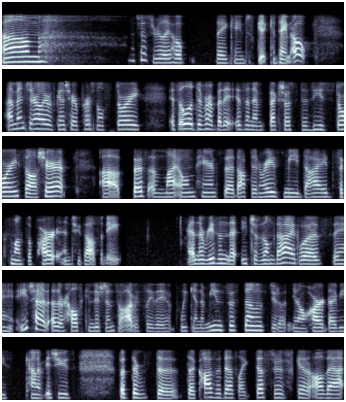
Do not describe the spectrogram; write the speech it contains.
Um, I just really hope they can just get contained. Oh, I mentioned earlier I was going to share a personal story. It's a little different, but it is an infectious disease story, so I'll share it. Uh, both of my own parents that adopted and raised me died six months apart in 2008. And the reason that each of them died was they each had other health conditions. So obviously they have weakened immune systems due to you know heart, diabetes kind of issues. But the the the cause of death, like death certificate, all that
